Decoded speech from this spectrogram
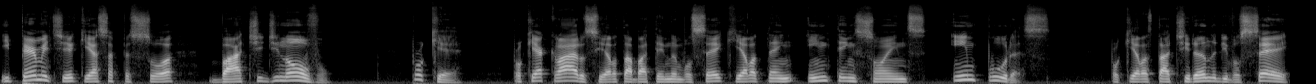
e permitir que essa pessoa bate de novo. Por quê? Porque é claro, se ela está batendo em você, que ela tem intenções impuras. Porque ela está tirando de você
